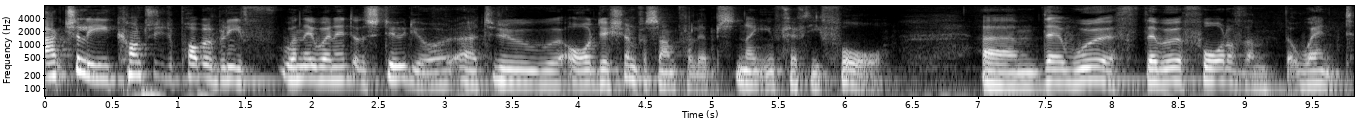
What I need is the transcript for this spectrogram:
Actually, contrary to popular belief, when they went into the studio uh, to do audition for Sam Phillips, 1954, um, there were there were four of them that went.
